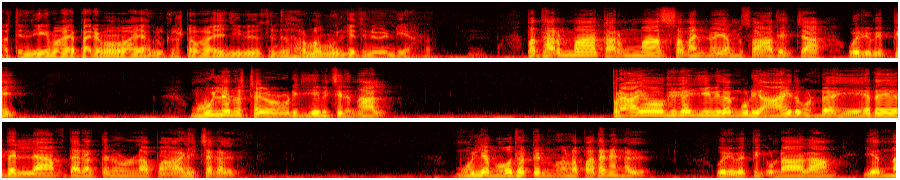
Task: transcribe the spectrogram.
ആത്യന്തികമായ പരമമായ ഉത്കൃഷ്ടമായ ജീവിതത്തിന്റെ ധർമ്മമൂല്യത്തിന് വേണ്ടിയാണ്. അപ്പം ധർമ്മ കർമ്മ സമന്വയം സാധിച്ച ഒരു വ്യക്തി മൂല്യനിഷ്ഠയോടുകൂടി ജീവിച്ചിരുന്നാൽ പ്രായോഗിക ജീവിതം കൂടി ആയതുകൊണ്ട് ഏതേതെല്ലാം തരത്തിലുള്ള പാളിച്ചകൾ മൂല്യബോധത്തിൽ നിന്നുള്ള പതനങ്ങൾ ഒരു വ്യക്തിക്കുണ്ടാകാം എന്ന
